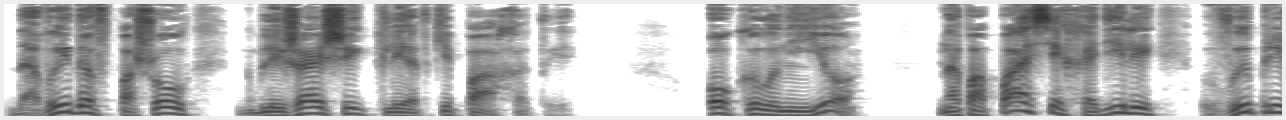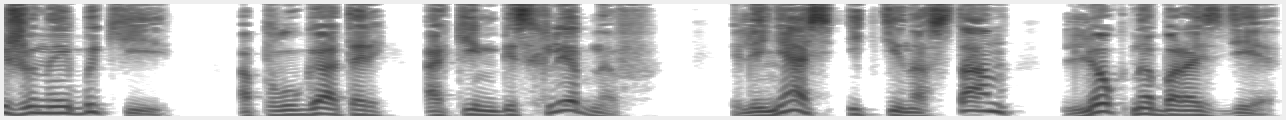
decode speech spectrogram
Давыдов пошел к ближайшей клетке пахоты. Около нее на попасе ходили выпряженные быки, а плугатарь Аким Бесхлебнов, ленясь идти на стан, лег на борозде,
